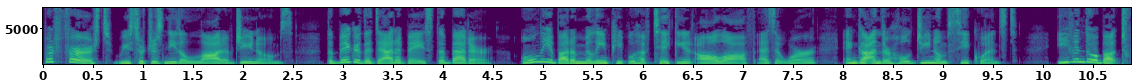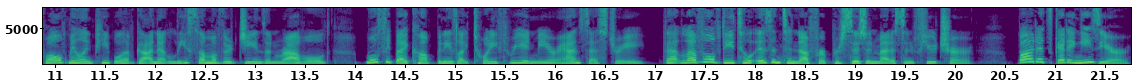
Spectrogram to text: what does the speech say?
But first, researchers need a lot of genomes. The bigger the database, the better. Only about a million people have taken it all off, as it were, and gotten their whole genome sequenced. Even though about 12 million people have gotten at least some of their genes unraveled, mostly by companies like 23andMe or Ancestry, that level of detail isn't enough for precision medicine future. But it's getting easier.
